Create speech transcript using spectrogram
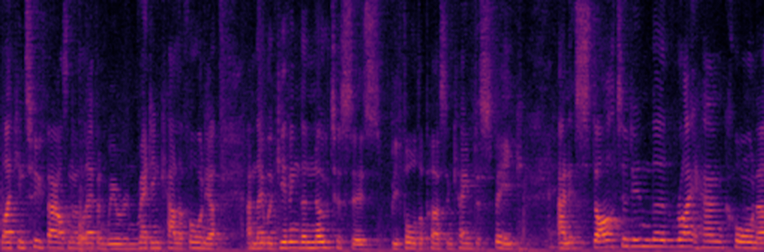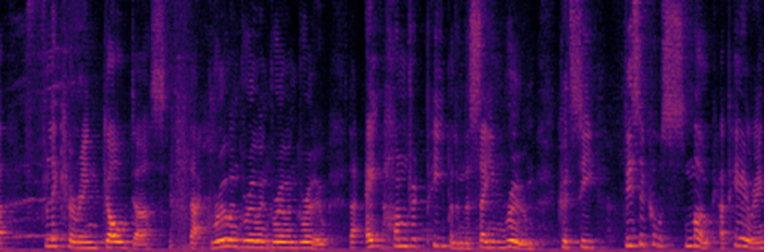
Like in 2011, we were in Redding, California, and they were giving the notices before the person came to speak. And it started in the right hand corner, flickering gold dust that grew and grew and grew and grew. That 800 people in the same room could see physical smoke appearing,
